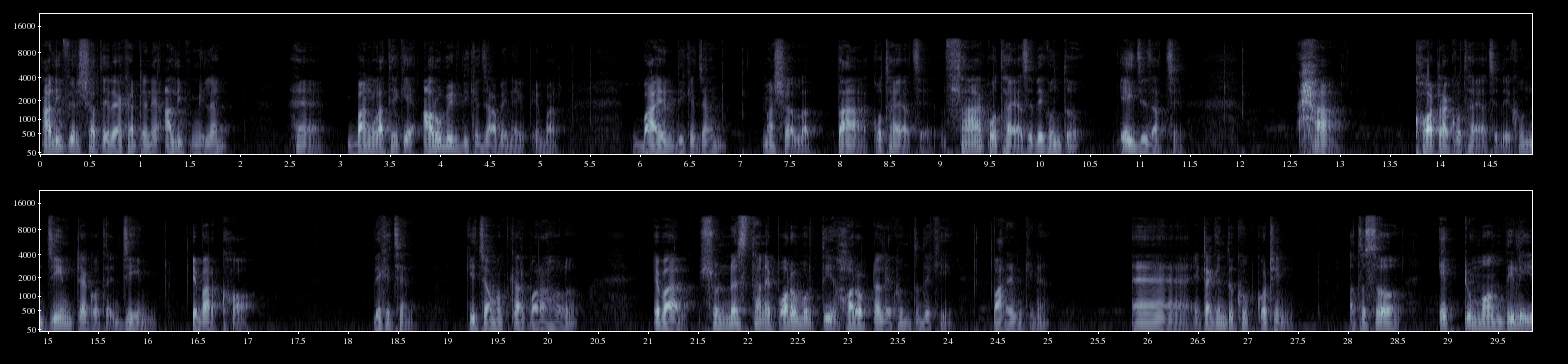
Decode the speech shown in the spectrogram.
আলিফের সাথে রেখা টেনে আলিফ মিলান। হ্যাঁ বাংলা থেকে আরবির দিকে যাবেন এবার। বায়ের দিকে যান। মাশাআল্লাহ, তা কোথায় আছে? সা কোথায় আছে? দেখুন তো, এই যে যাচ্ছে। হ্যাঁ খটা কোথায় আছে? দেখুন, জিমটা কোথায়? জিম। এবার খ। দেখেছেন? কি চমৎকার পড়া হলো। এবার শূন্যস্থানে পরবর্তী হরফটা লেখুন তো দেখি, পারেন কিনা? এটা কিন্তু খুব কঠিন। অথচ একটু মন দিলেই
